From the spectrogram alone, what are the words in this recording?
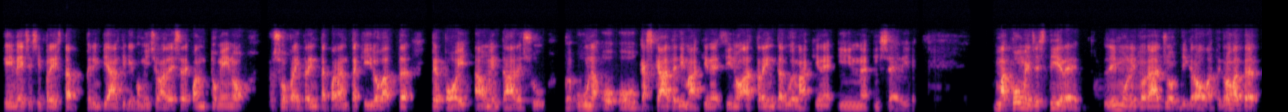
che invece si presta per impianti che cominciano ad essere quantomeno sopra i 30-40 kW per poi aumentare su eh, una o, o, cascate di macchine fino a 32 macchine in, in serie. Ma come gestire il monitoraggio di Grovat. Grovat,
